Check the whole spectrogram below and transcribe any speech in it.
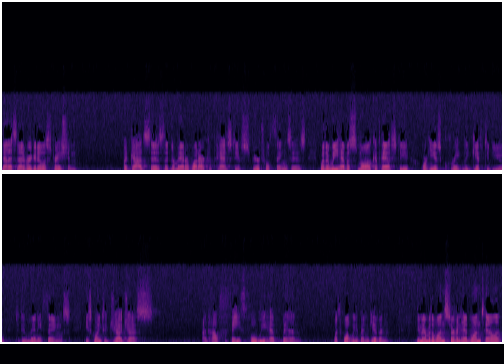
Now, that's not a very good illustration, but God says that no matter what our capacity of spiritual things is, whether we have a small capacity or He has greatly gifted you to do many things, He's going to judge us on how faithful we have been with what we've been given. You remember the one servant had one talent,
